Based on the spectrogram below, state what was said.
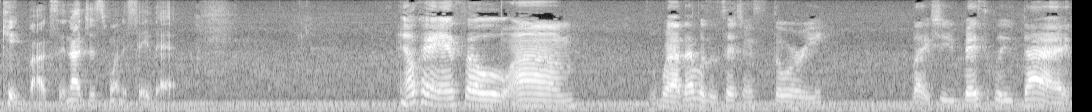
kickboxing. I just want to say that. Okay, and so um, wow, that was a touching story. Like she basically died.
